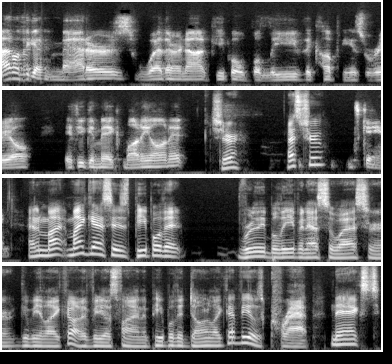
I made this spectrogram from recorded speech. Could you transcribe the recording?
I don't think it matters whether or not people believe the company is real. if you can make money on it, Sure. That's true. it's game. And my, my guess is people that really believe in SOS are gonna be like, oh, the video's fine. The people that don't are like, that video's crap. Next.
